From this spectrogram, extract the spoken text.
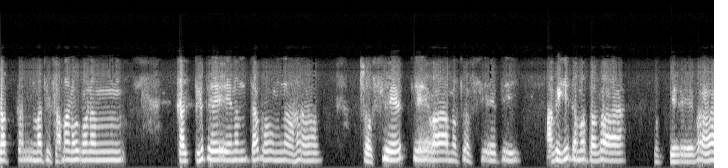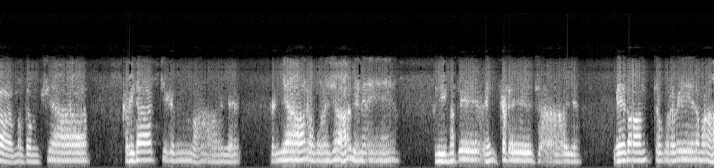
తత్తన్మతి సమనుగుణం కల్ప్యతేనం తమోమ్నः स्वस्येत्येवामृतस्येति अविहितमतवा मुक्तिरेवामृतं स्यात् कविदाच्यगन्माय कल्याणगुणशालिने श्रीमते वेङ्कटेशाय वेदान्तगुरवे नमः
